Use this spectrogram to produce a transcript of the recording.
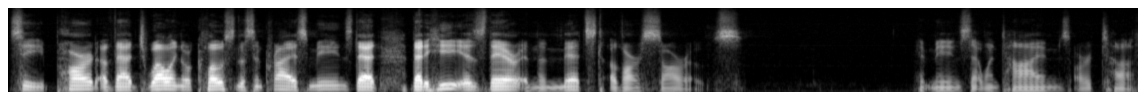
See, part of that dwelling or closeness in Christ means that that he is there in the midst of our sorrows. It means that when times are tough,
